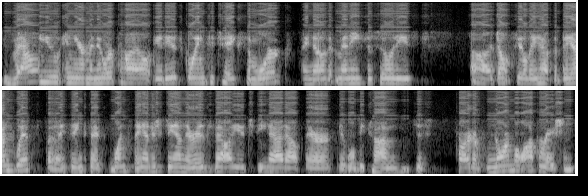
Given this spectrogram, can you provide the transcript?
value in your manure pile. It is going to take some work. I know that many facilities uh, don't feel they have the bandwidth, but I think that once they understand there is value to be had out there, it will become just part of normal operations.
